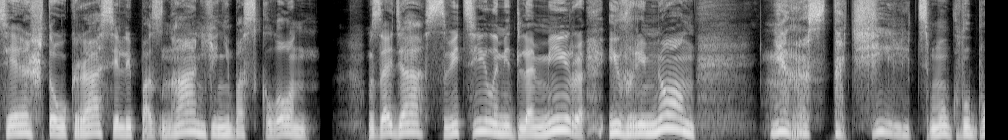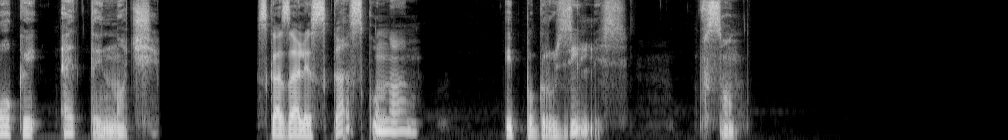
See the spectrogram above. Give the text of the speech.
Те, что украсили познанье небосклон, Взойдя светилами для мира и времен, Не расточили тьму глубокой этой ночи. Сказали сказку нам и погрузились в сон.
